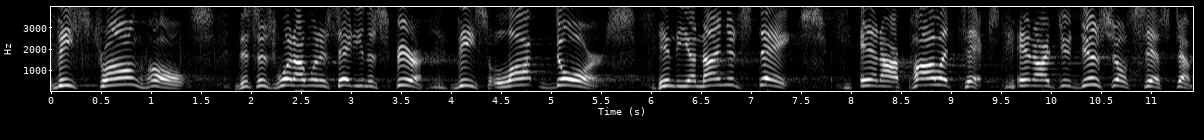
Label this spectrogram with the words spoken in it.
These strongholds this is what I want to say to you in the spirit. These locked doors in the United States, in our politics, in our judicial system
